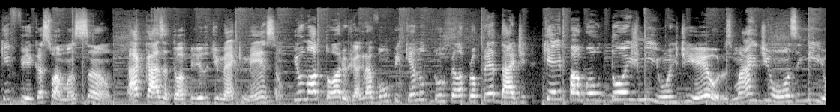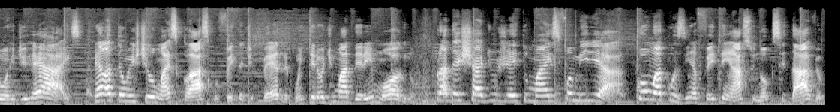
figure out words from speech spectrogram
que fica sua mansão. A casa tem o apelido de Mac Manson e o Notório já gravou um pequeno tour pela propriedade que ele pagou 2 milhões de euros, mais de 11 milhões de reais. Ela tem um estilo mais clássico, feita de pedra com interior de madeira em mogno, para deixar de um jeito mais familiar. Com uma cozinha feita em aço inoxidável,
